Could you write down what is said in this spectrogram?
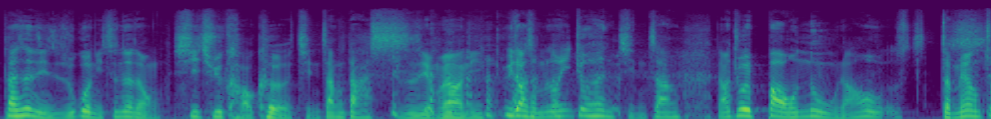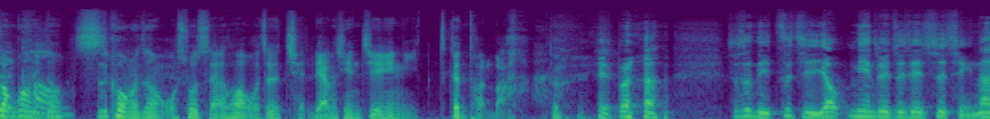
但是你如果你是那种西区考克紧张大师，有没有？你 遇到什么东西就很紧张，然后就会暴怒，然后怎么样状况你都失控了。这种，我说实在话，我真的良心建议你跟团吧。对，不然。就是你自己要面对这件事情，那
